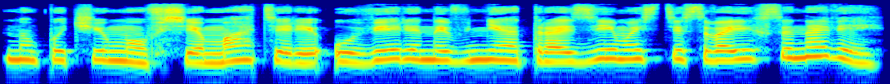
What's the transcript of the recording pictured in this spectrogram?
Но почему все матери уверены в неотразимости своих сыновей?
